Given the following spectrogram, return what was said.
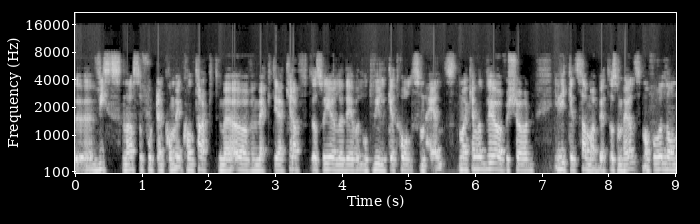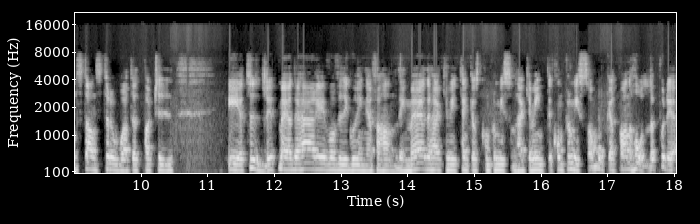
eh, vissna så fort den kommer i kontakt med övermäktiga krafter så gäller det väl åt vilket håll som helst. Man kan väl bli överkörd i vilket samarbete som helst. Man får väl någonstans tro att ett parti är tydligt med det här är vad vi går in i en förhandling med, det här kan vi tänka oss kompromissa om, det här kan vi inte kompromissa om och att man håller på det.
